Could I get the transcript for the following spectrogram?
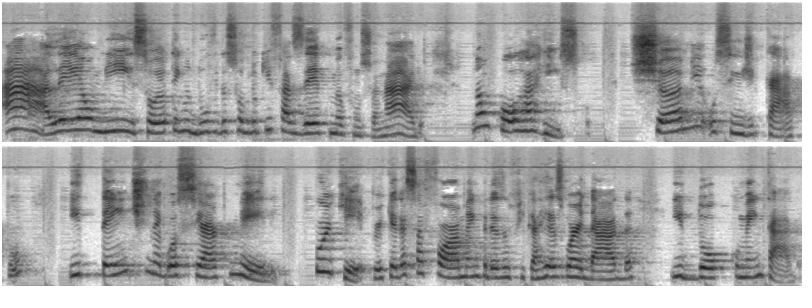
Ah, a lei é omissa, ou eu tenho dúvida sobre o que fazer com meu funcionário não corra risco. Chame o sindicato e tente negociar com ele. Por quê? Porque dessa forma a empresa fica resguardada e documentada.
